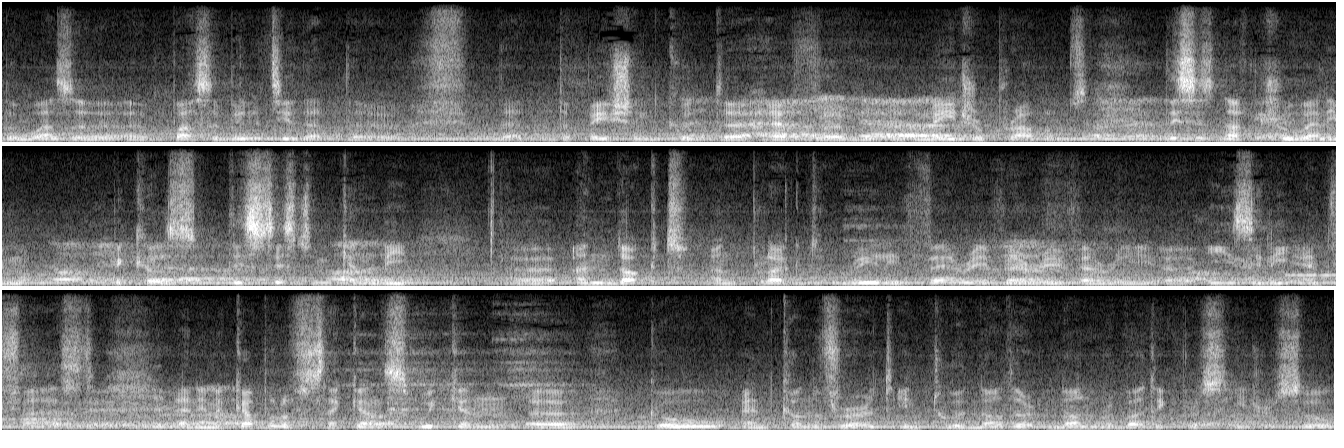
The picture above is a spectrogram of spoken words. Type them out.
there was a, a, possibility that the, that the patient could uh, have um, major problems. This is not true anymore because this system can be uh, undocked, unplugged really very, very, very uh, easily and fast. And in a couple of seconds, we can uh, go and convert into another non-robotic procedure. So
